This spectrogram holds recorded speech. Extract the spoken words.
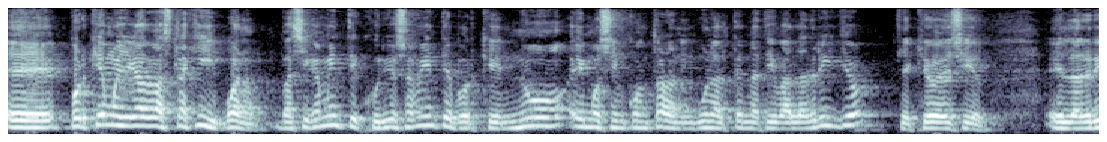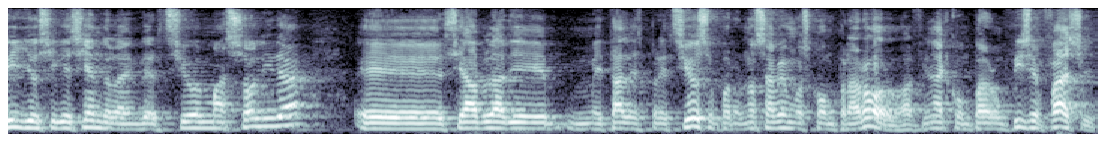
Eh, ¿Por qué hemos llegado hasta aquí? Bueno, básicamente, curiosamente, porque no hemos encontrado ninguna alternativa al ladrillo, que quiero decir, el ladrillo sigue siendo la inversión más sólida, eh, se habla de metales preciosos, pero no sabemos comprar oro, al final comprar un piso es fácil,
